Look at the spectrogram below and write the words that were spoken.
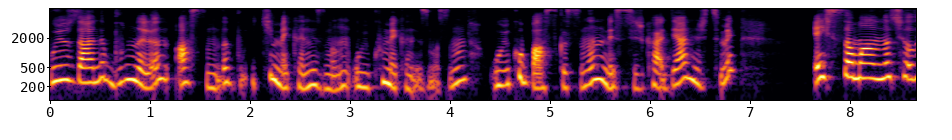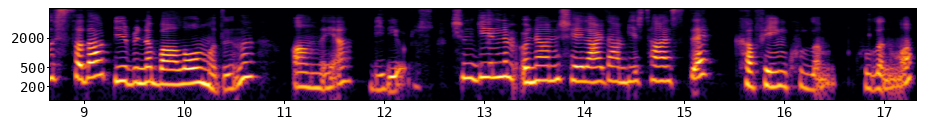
Bu yüzden de bunların aslında bu iki mekanizmanın uyku mekanizmasının, uyku baskısının ve sirkadyen ritmin eş zamanla çalışsa da birbirine bağlı olmadığını anlayabiliyoruz. Şimdi gelelim önemli şeylerden bir tanesi de kafein kullanımı.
